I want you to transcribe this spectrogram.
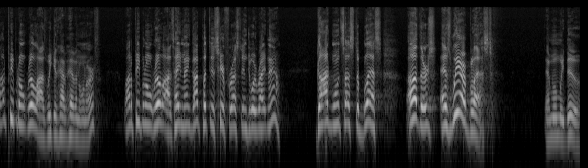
A lot of people don't realize we can have heaven on earth. A lot of people don't realize, hey, man, God put this here for us to enjoy right now. God wants us to bless others as we are blessed. And when we do,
